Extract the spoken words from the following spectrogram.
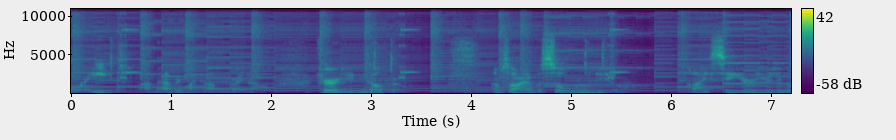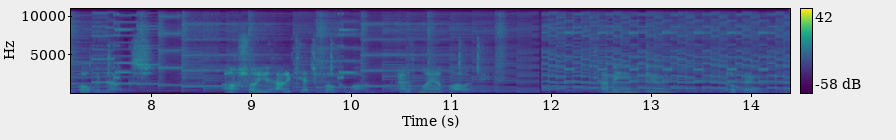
great. I'm having my coffee right now. Sure, you can go through. I'm sorry I was so rude to you. I see you're using a Pokedex. I'll show you how to catch Pokemon, as my apology. I mean, dude, okay.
